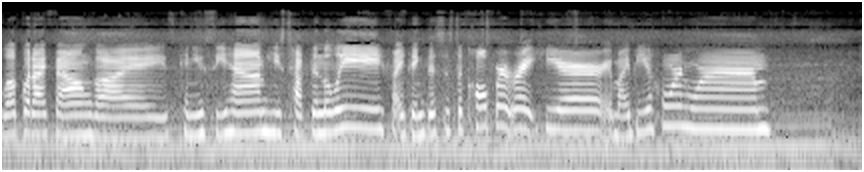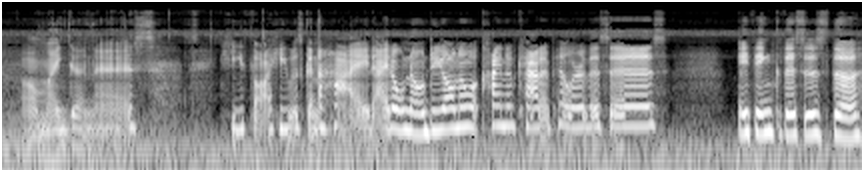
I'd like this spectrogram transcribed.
Look what I found, guys. Can you see him? He's tucked in the leaf. I think this is the culprit right here. It might be a hornworm. Oh my goodness. He thought he was gonna hide. I don't know. Do y'all know what kind of caterpillar this is? I think this is the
